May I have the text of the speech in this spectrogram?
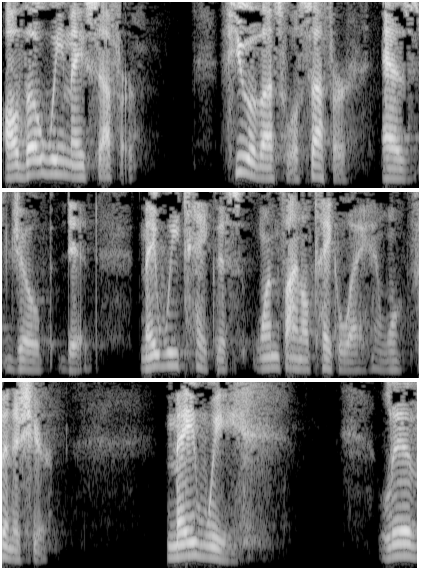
Although we may suffer, few of us will suffer as Job did. May we take this one final takeaway and we'll finish here. May we live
